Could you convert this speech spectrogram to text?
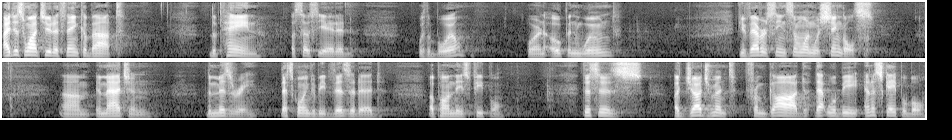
I just want you to think about the pain associated with a boil or an open wound If you've ever seen someone with shingles, um, imagine the misery that's going to be visited upon these people. This is a judgment from God that will be inescapable.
